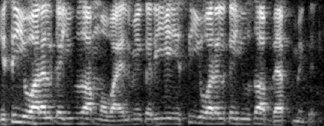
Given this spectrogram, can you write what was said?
इसी यूआरएल का यूज़ आप मोबाइल में करिए इसी यूआरएल का यूज़ आप वेब में करिए।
